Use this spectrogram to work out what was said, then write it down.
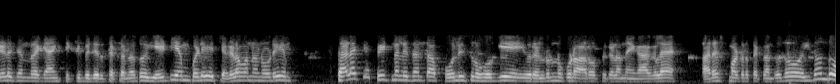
ಏಳು ಜನರ ಗ್ಯಾಂಗ್ ಸಿಕ್ಕಿ ಬಿದ್ದಿರ್ತಕ್ಕಂಥದ್ದು. ಎಟಿಎಂ ಬಳಿ ಜಗಳವನ್ನ ನೋಡಿ ಸ್ಥಳಕ್ಕೆ ಫೀಟ್ ನಲ್ಲಿದ್ದಂತ ಪೊಲೀಸರು ಹೋಗಿ ಇವರೆಲ್ಲರನ್ನೂ ಕೂಡ ಆರೋಪಿಗಳನ್ನ ಈಗಾಗಲೇ ಅರೆಸ್ಟ್ ಮಾಡಿರ್ತಕ್ಕಂಥದ್ದು. ಇದೊಂದು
